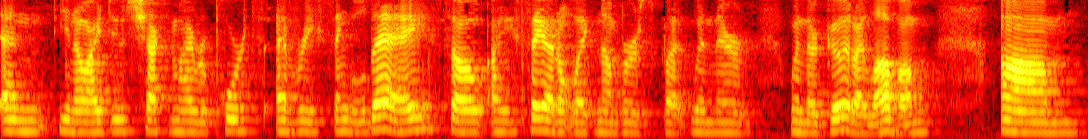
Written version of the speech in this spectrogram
and you know i do check my reports every single day so i say i don't like numbers but when they're when they're good i love them um,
